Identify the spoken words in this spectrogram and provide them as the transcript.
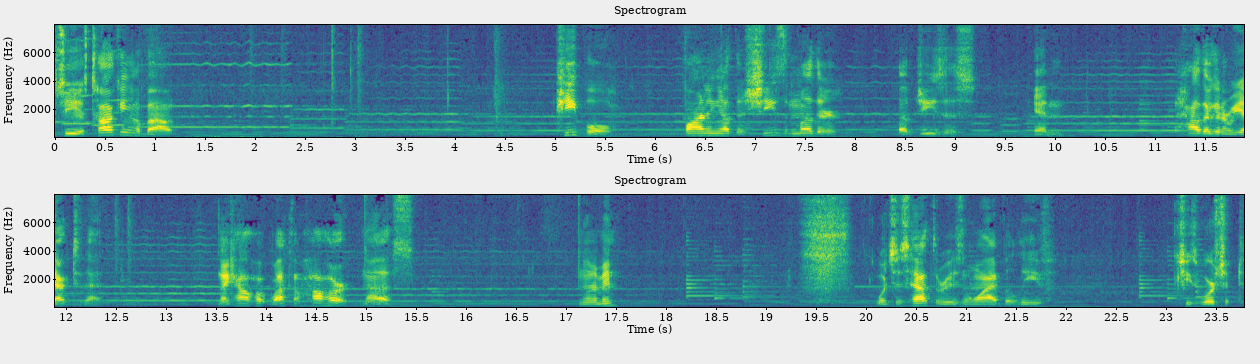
She is talking about people finding out that she's the mother of Jesus and how they're going to react to that. Like how why how her, not us. You know what I mean? Which is half the reason why I believe she's worshipped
